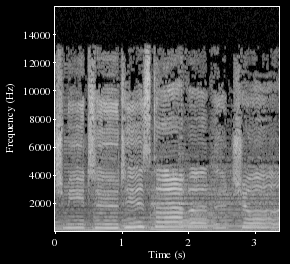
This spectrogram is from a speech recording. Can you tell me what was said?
Teach me to discover the joy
